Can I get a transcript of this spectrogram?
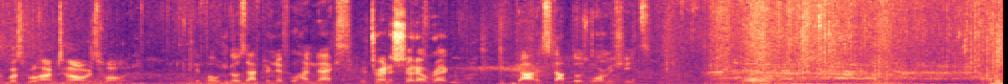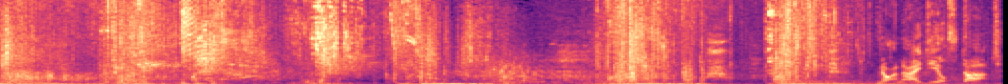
The Muspelheim Tower has fallen. If Odin goes after Niflheim next, They're trying to shut out Ragnarok. we gotta stop those war machines. Not an ideal start.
